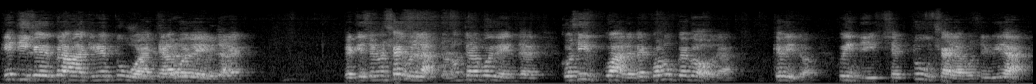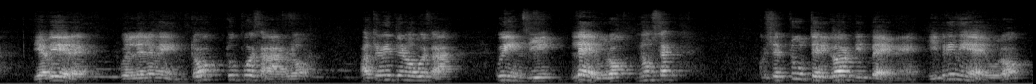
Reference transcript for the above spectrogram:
che dice che quella macchina è tua e te la puoi vendere. Perché se non c'hai quell'atto non te la puoi vendere, così vale per qualunque cosa, capito? Quindi se tu hai la possibilità di avere quell'elemento, tu puoi farlo, altrimenti non lo puoi fare. Quindi l'euro non sta... Se tu ti ricordi bene, i primi euro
